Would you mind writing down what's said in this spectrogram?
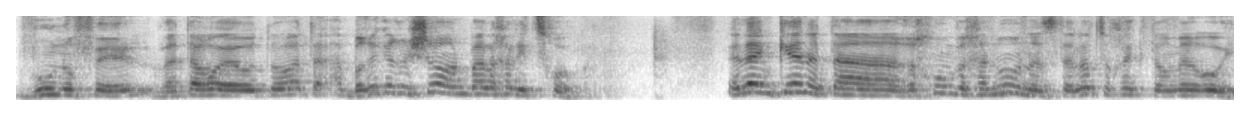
והוא נופל, ואתה רואה אותו, אתה, ברגע הראשון בא לך לצחוק. אלא אם כן אתה רחום וחנון, אז אתה לא צוחק, אתה אומר אוי.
